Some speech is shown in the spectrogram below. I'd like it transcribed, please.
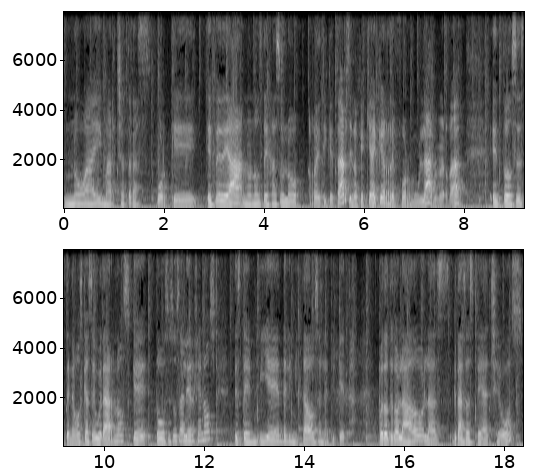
no hay marcha atrás porque FDA no nos deja solo reetiquetar, sino que aquí hay que reformular, ¿verdad? Entonces tenemos que asegurarnos que todos esos alérgenos estén bien delimitados en la etiqueta. Por otro lado, las grasas PHOs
